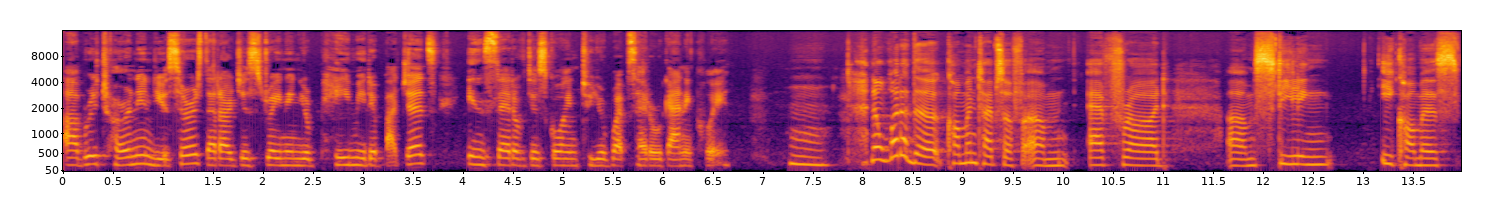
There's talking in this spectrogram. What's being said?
uh, returning users that are just draining your pay media budgets instead of just going to your website organically. Hmm. Now, what are the common types of um, ad fraud, um, stealing e commerce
